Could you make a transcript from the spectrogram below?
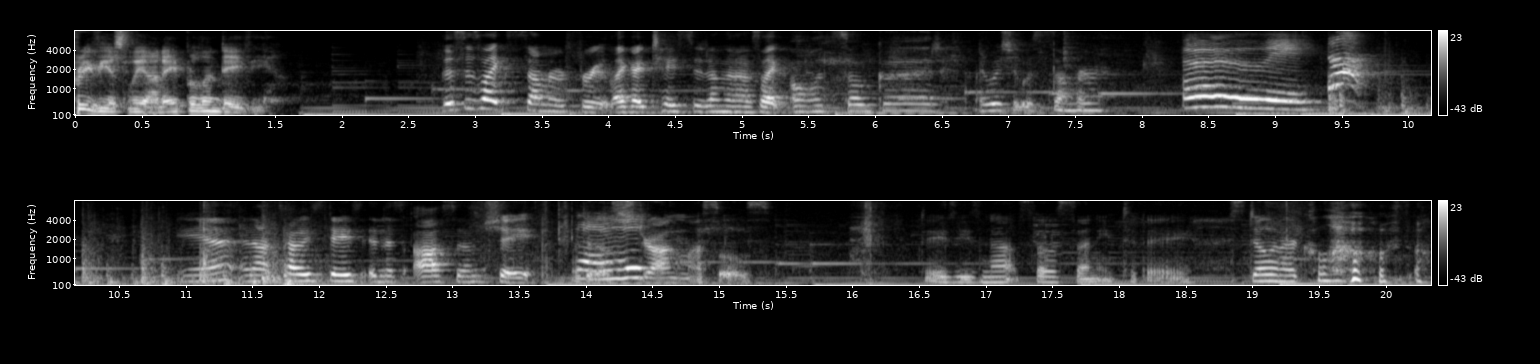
Previously on April and Davey. This is like summer fruit. Like I tasted them and I was like, oh, it's so good. I wish it was summer. Yeah, and that's how he stays in this awesome shape with those strong muscles. Daisy's not so sunny today. Still in her clothes. Oh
